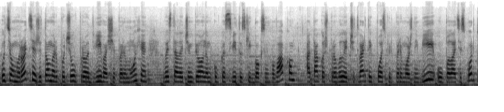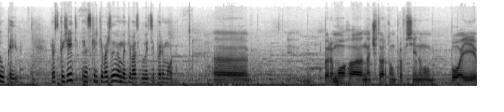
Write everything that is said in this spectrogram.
У цьому році Житомир почув про дві ваші перемоги. Ви стали чемпіоном Кубка світу з кікбоксингу ВАКО, а також провели четвертий поспіль переможний бій у Палаці спорту у Києві. Розкажіть, наскільки важливими для вас були ці перемоги? Е, Перемога на четвертому професійному бої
